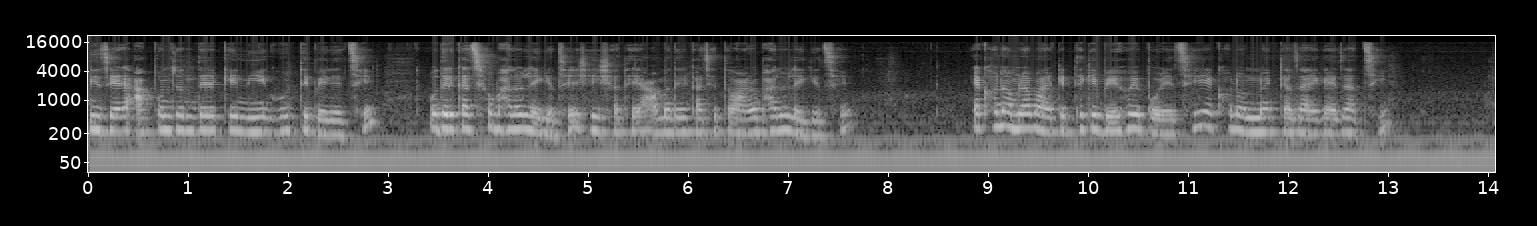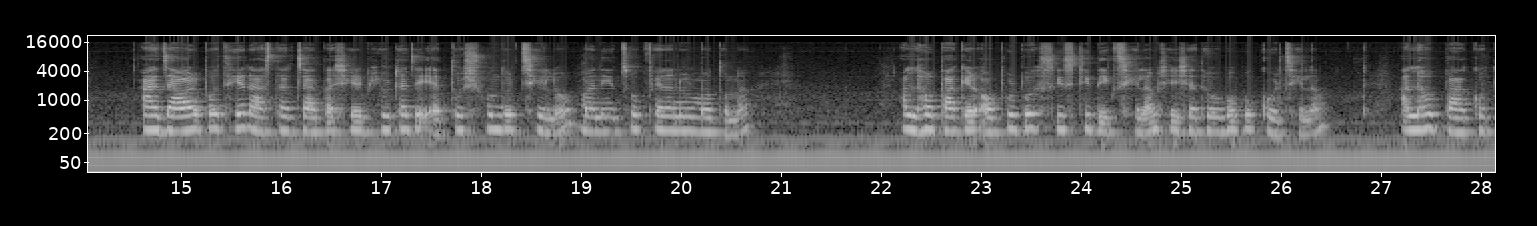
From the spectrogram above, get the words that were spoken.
নিজের আপনজনদেরকে নিয়ে ঘুরতে পেরেছি। ওদের কাছেও ভালো লেগেছে, সেই সাথে আমাদের কাছে তো আরও ভালো লেগেছে। এখন আমরা মার্কেট থেকে বের হয়ে পড়েছি, এখন অন্য একটা জায়গায় যাচ্ছি। আর যাওয়ার পথে রাস্তার চারপাশের ভিউটা যে এত সুন্দর ছিল মানে চোখ ফেরানোর মতো না। আল্লাহ পাকের অপূর্ব সৃষ্টি দেখছিলাম, সেই সাথে উপভোগ করছিলাম। আল্লাহ পাক কত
